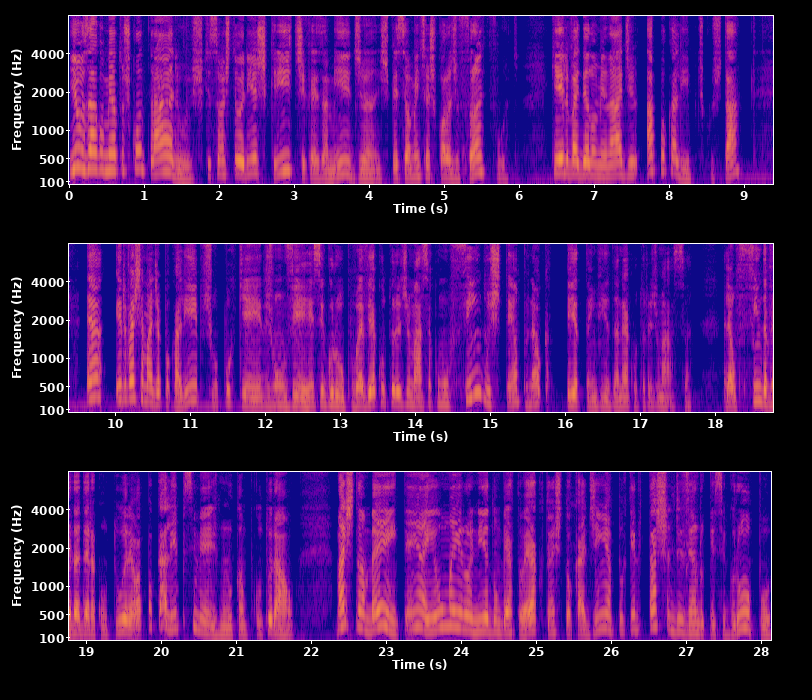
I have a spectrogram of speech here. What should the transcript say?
e os argumentos contrários, que são as teorias críticas à mídia, especialmente a escola de Frankfurt, que ele vai denominar de apocalípticos, tá? É, ele vai chamar de apocalíptico porque eles vão ver, esse grupo vai ver a cultura de massa como o fim dos tempos, né? O capeta em vida, né? A cultura de massa. Ela é o fim da verdadeira cultura, é o apocalipse mesmo no campo cultural. Mas também tem aí uma ironia do Humberto Eco, tem uma estocadinha, porque ele está dizendo que esse grupo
